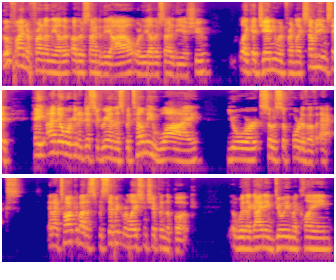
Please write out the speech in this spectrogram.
go find a friend on the other other side of the aisle or the other side of the issue, like a genuine friend, like somebody you can say, "Hey, I know we're going to disagree on this, but tell me why you're so supportive of X." And I talk about a specific relationship in the book with a guy named Dewey McClain,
